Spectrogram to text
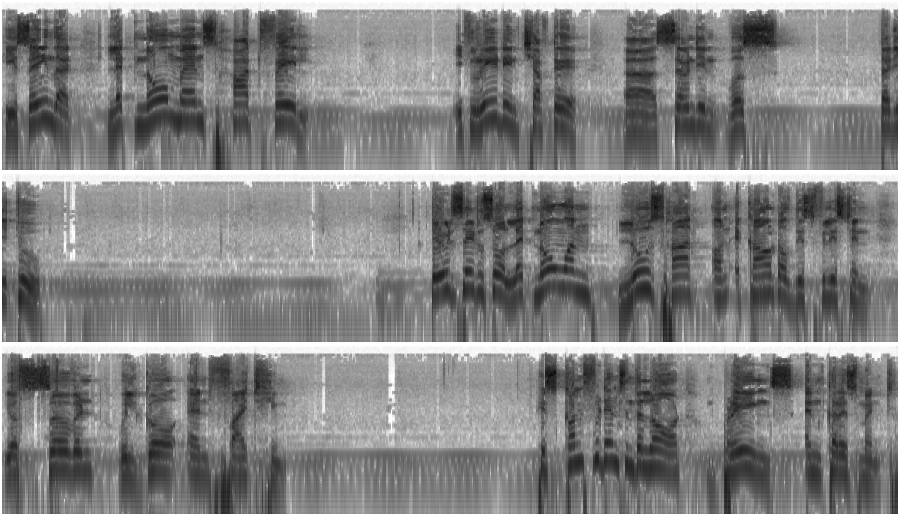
He is saying that let no man's heart fail. If you read in chapter uh, 17, verse 32, David said to Saul, Let no one lose heart on account of this Philistine. Your servant will go and fight him. His confidence in the Lord brings encouragement,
